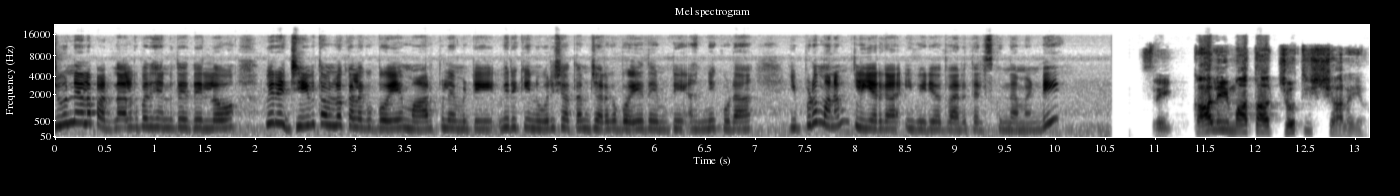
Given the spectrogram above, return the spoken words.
జూన్ నెల పద్నాలుగు పదిహేను తేదీల్లో వీరి జీవితంలో కలగబోయే మార్పులు ఏమిటి? వీరికి నూరు శాతం జరగబోయేది ఏమిటి? అన్నీ కూడా ఇప్పుడు మనం క్లియర్గా ఈ వీడియో ద్వారా తెలుసుకుందామండి. శ్రీ కాళీమాత జ్యోతిష్యాలయం.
